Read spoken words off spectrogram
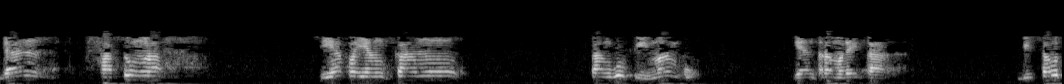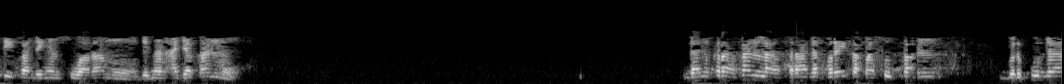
dan hasunglah siapa yang kamu sanggupi, mampu di antara mereka disautikan dengan suaramu, dengan ajakanmu. Dan kerahkanlah terhadap mereka pasukan berkuda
